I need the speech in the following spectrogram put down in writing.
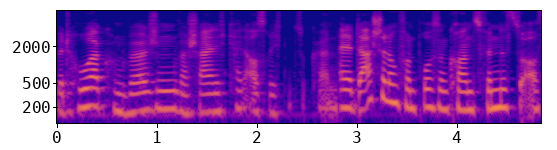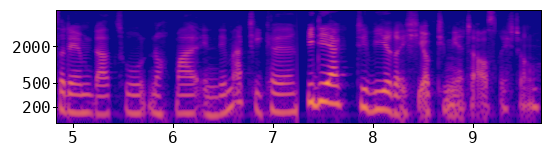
mit hoher hoher Conversion-Wahrscheinlichkeit ausrichten zu können. Eine Darstellung von Pros und Cons findest du außerdem dazu nochmal in dem Artikel. Wie deaktiviere ich die optimierte Ausrichtung?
